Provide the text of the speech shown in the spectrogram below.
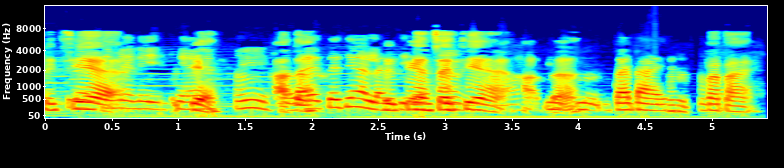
再见。见面那一天。嗯，好嘞，再见，兰姐。再见，再见。好的，嗯，拜拜。嗯，拜拜。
